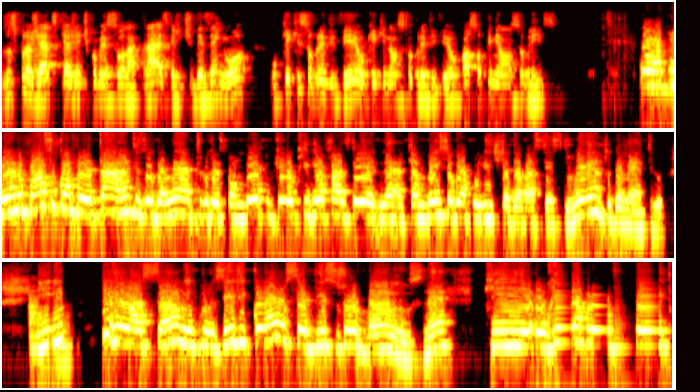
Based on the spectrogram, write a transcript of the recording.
dos projetos que a gente começou lá atrás, que a gente desenhou, o que, que sobreviveu, o que, que não sobreviveu? Qual a sua opinião sobre isso? Ô, Adriano, posso completar antes do Demétrio responder, porque eu queria fazer né, também sobre a política de abastecimento, Demétrio, e em relação, inclusive, com os serviços urbanos, né, que o reaproveitamento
